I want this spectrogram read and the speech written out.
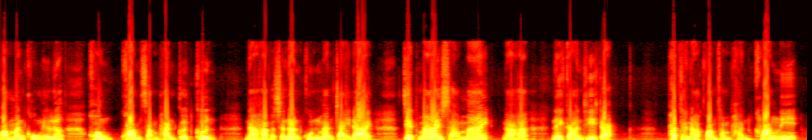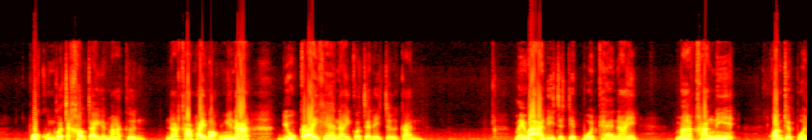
ความมั่นคงในเรื่องของความสัมพันธ์เกิดขึ้นนะคะเพราะฉะนั้นคุณมั่นใจได้เจ็ดไม้สามไม้นะคะในการที่จะพัฒนาความสัมพันธ์ครั้งนี้ พวกคุณก็จะเข้าใจกันมากขึ้นนะคะไพ่บอกอย่างนี้นะ อยู่ไกลแค่ไหนก็จะได้เจอกัน ไม่ว่าอดีตจะเจ็บปวดแค่ไหน มาครั้งนี้ ความเจ็บปวด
